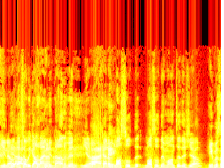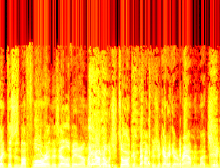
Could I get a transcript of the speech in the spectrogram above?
You know, Yeah. that's how we got Landon Donovan. You know, Uh, kind of muscled muscled him onto the show. He was like, "This is my floor in this elevator." I'm like, "I don't know what you're talking about because you got to get around me, my G. am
